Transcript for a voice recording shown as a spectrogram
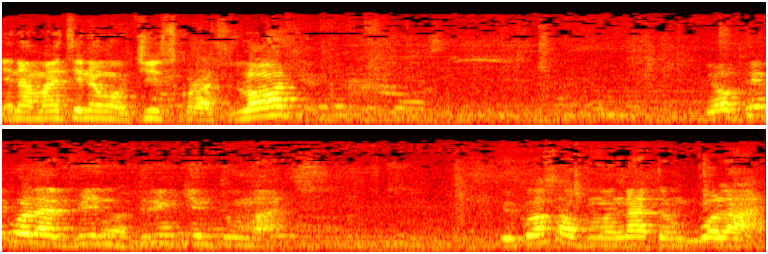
In the mighty name of Jesus Christ. Lord, your people have been drinking too much because of Monat and Polan.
